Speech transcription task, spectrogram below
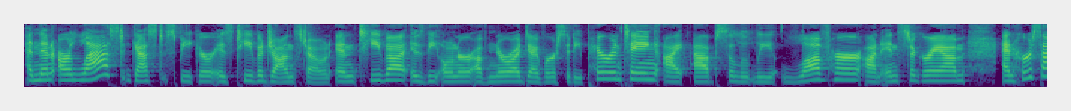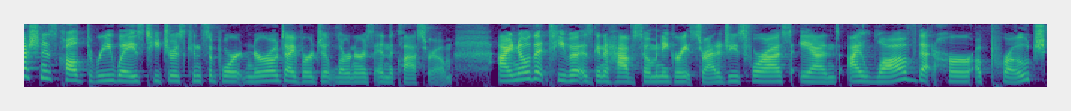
And then our last guest speaker is Tiva Johnstone, and Tiva is the owner of Neurodiversity Parenting. I absolutely love her on Instagram, and her session is called Three Ways Teachers Can Support Neurodivergent Learners in the Classroom. I know that Tiva is going to have so many great strategies for us, and I love that her approach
